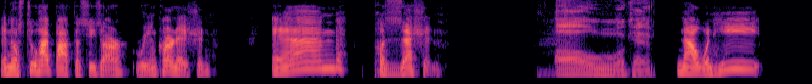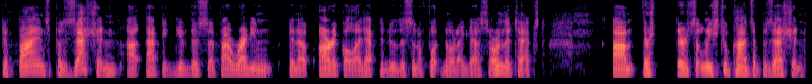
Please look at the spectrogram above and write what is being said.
And those two hypotheses are reincarnation and possession. Oh, okay. Now, when he defines possession, I have to give this, if I'm writing in an article, I'd have to do this in a footnote, I guess, or in the text. Um, there's there's at least two kinds of possession.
